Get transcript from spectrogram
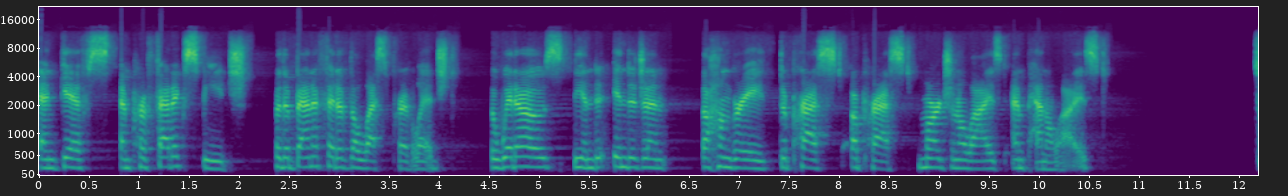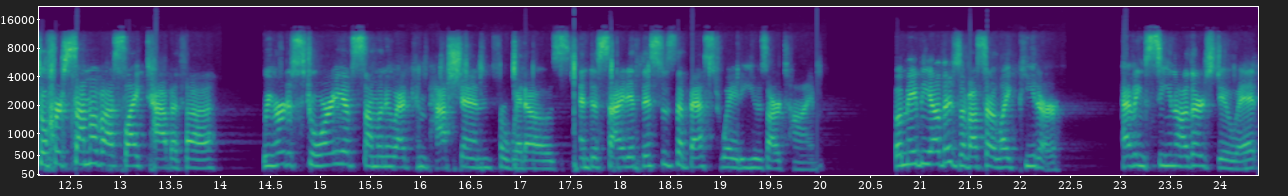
and gifts, and prophetic speech for the benefit of the less privileged, the widows, the ind- indigent, the hungry, depressed, oppressed, marginalized, and penalized. So, for some of us, like Tabitha, we heard a story of someone who had compassion for widows and decided this was the best way to use our time. But maybe others of us are like Peter, having seen others do it,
